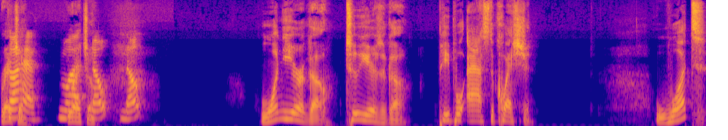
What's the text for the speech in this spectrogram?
Rachel, Go ahead. What? Rachel. Nope. Nope. one year ago, two years ago, people asked the question what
